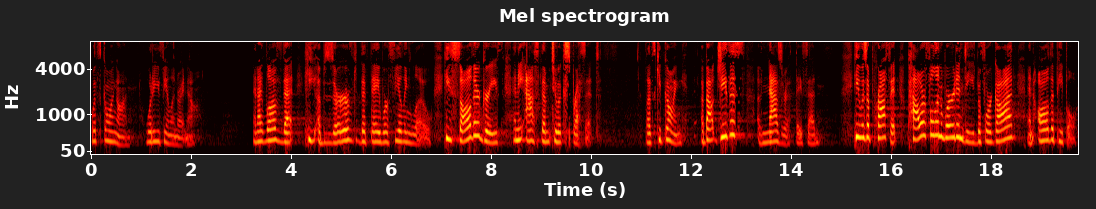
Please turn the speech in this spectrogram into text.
What's going on? What are you feeling right now? And I love that he observed that they were feeling low. He saw their grief and he asked them to express it. Let's keep going. About Jesus of Nazareth, they said. He was a prophet, powerful in word and deed before God and all the people.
